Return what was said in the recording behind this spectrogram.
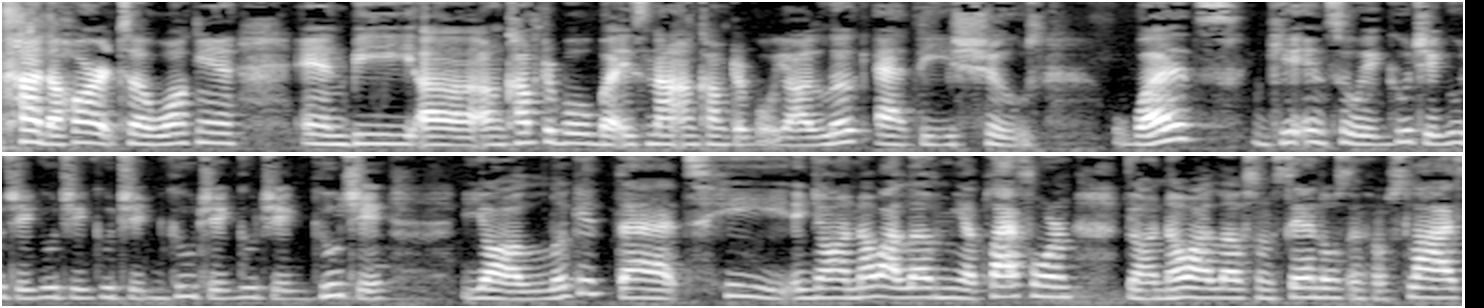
kind of hard to walk in and be uh uncomfortable but it's not uncomfortable y'all look at these shoes what? Get into it. Gucci, Gucci, Gucci, Gucci, Gucci, Gucci, Gucci. Y'all, look at that tee. And y'all know I love me a platform. Y'all know I love some sandals and some slides.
